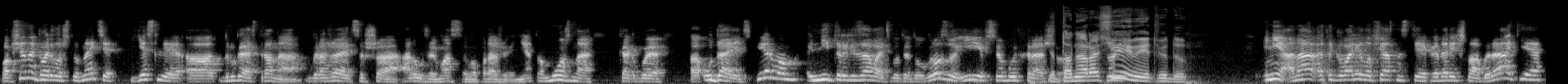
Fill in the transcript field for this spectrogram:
вообще она говорила, что, знаете, если другая страна угрожает США оружием массового поражения, то можно как бы ударить первым, нейтрализовать вот эту угрозу, и все будет хорошо. Это она Россию Но... имеет в виду? Не, она это говорила, в частности, когда речь шла об Ираке, а,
